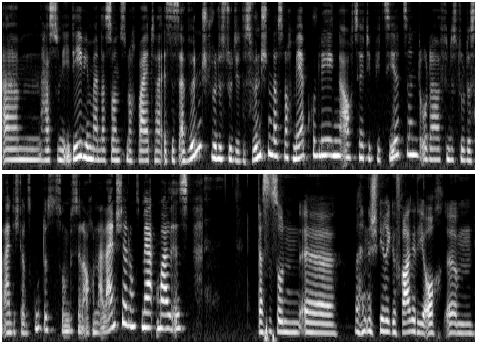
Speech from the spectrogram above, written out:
Ähm, hast du eine Idee, wie man das sonst noch weiter, ist es erwünscht? Würdest du dir das wünschen, dass noch mehr Kollegen auch zertifiziert sind? Oder findest du das eigentlich ganz gut, dass es so ein bisschen auch ein Alleinstellungsmerkmal ist? Das ist so ein, äh, eine schwierige Frage, die auch ähm,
